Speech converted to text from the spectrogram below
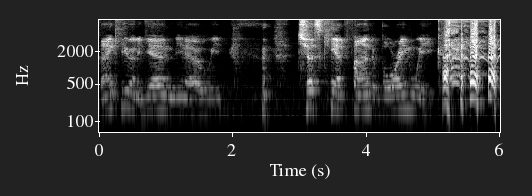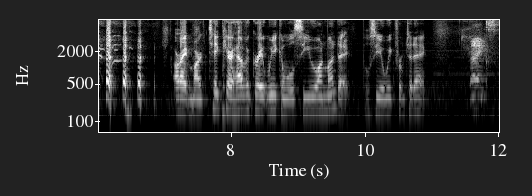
Thank you. And again, you know, we just can't find a boring week. all right, Mark, take care. Have a great week, and we'll see you on Monday. We'll see you a week from today. Thanks.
